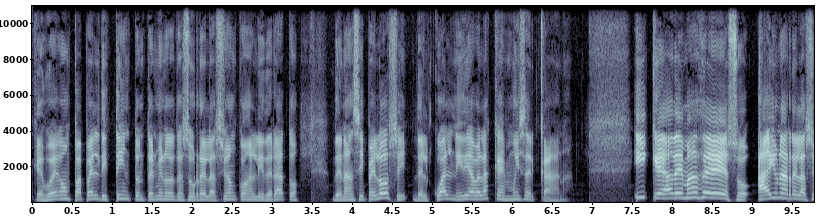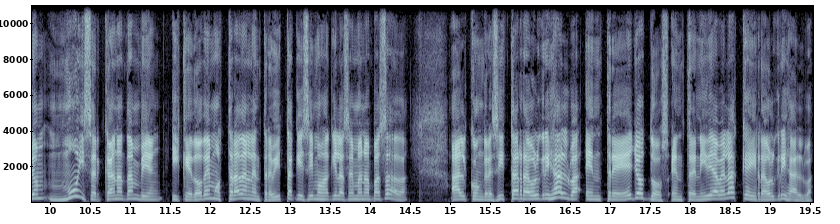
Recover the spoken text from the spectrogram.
que juega un papel distinto en términos de su relación con el liderato de Nancy Pelosi, del cual Nidia Velázquez es muy cercana y que además de eso hay una relación muy cercana también y quedó demostrada en la entrevista que hicimos aquí la semana pasada al congresista Raúl Grijalva, entre ellos dos, entre Nidia Velázquez y Raúl Grijalva.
